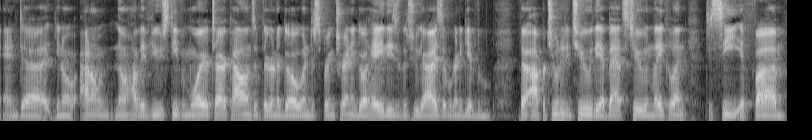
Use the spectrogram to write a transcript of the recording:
And, uh, you know, I don't know how they view Steven Moya or Tyler Collins if they're going to go into spring training go, hey, these are the two guys that we're going to give the, the opportunity to, the at-bats to in Lakeland to see if um,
